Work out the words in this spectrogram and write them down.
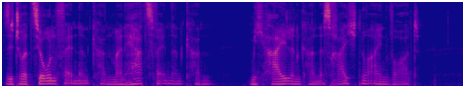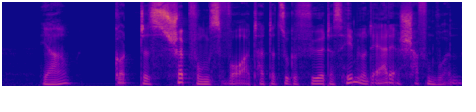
Situationen verändern kann, mein Herz verändern kann, mich heilen kann. Es reicht nur ein Wort. Ja, Gottes Schöpfungswort hat dazu geführt, dass Himmel und Erde erschaffen wurden.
